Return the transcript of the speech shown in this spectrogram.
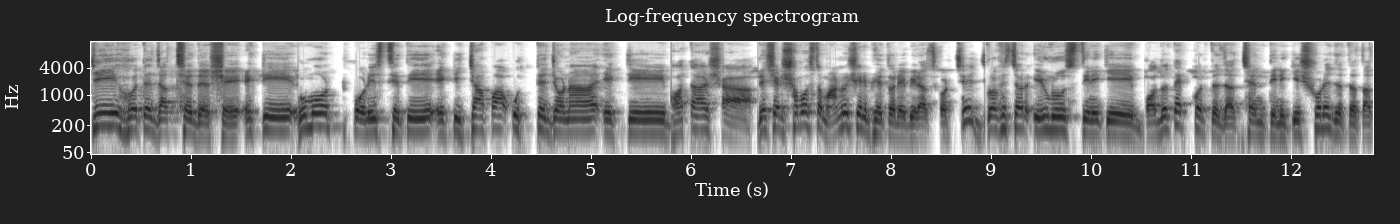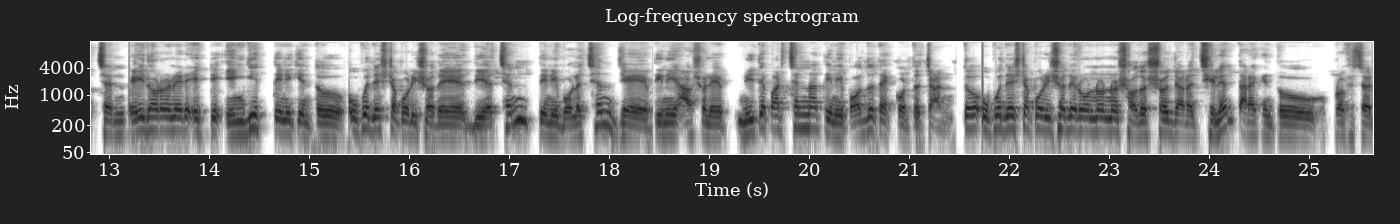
কি হতে যাচ্ছে দেশে? একটি গুমট পরিস্থিতি, একটি চাপা উত্তেজনা, একটি হতাশা দেশের সমস্ত মানুষের ভেতরে বিরাজ করছে। প্রফেসর ইউনুস তিনি কি পদত্যাগ করতে যাচ্ছেন? তিনি কি সরে যেতে চাচ্ছেন? এই ধরনের একটি ইঙ্গিত তিনি কিন্তু উপদেষ্টা পরিষদে দিয়েছেন। তিনি বলেছেন যে তিনি আসলে নিতে পারছেন না, তিনি পদত্যাগ করতে চান। তো উপদেষ্টা পরিষদের অন্যান্য সদস্য যারা ছিলেন, তারা কিন্তু প্রফেসর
